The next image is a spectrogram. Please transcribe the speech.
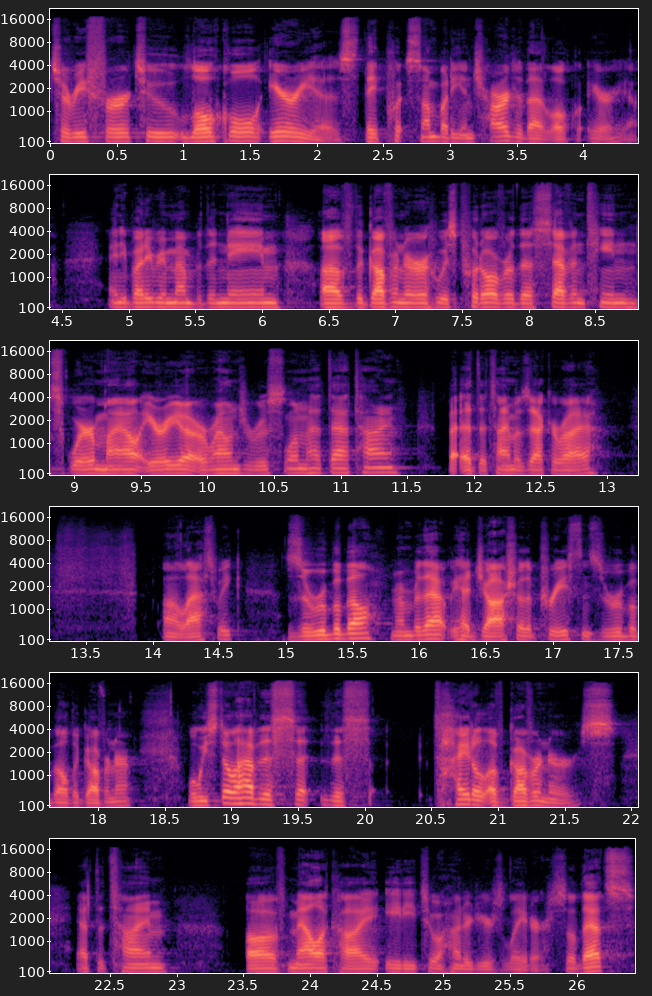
to refer to local areas. They put somebody in charge of that local area. Anybody remember the name of the governor who was put over the 17 square mile area around Jerusalem at that time? at the time of Zechariah uh, last week? Zerubbabel, remember that? We had Joshua the priest and Zerubbabel the governor. Well, we still have this, this title of governors at the time of Malachi 80 to 100 years later. So that's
